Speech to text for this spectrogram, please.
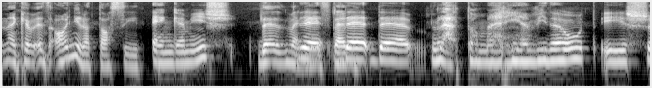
nekem ez annyira taszít. Engem is. De megnézted. De, de, de láttam már ilyen videót, és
